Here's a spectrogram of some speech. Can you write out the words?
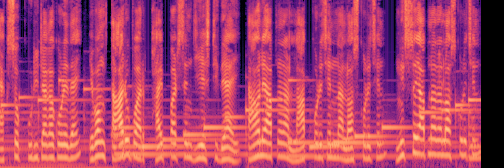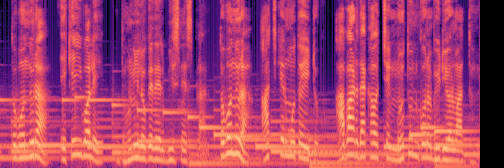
একশো কুড়ি টাকা করে দেয় এবং তার উপর ফাইভ পার্সেন্ট জিএসটি দেয়, তাহলে আপনারা লাভ করেছেন না লস করেছেন? নিশ্চয়ই আপনারা লস করেছেন। তো বন্ধুরা, একেই বলে ধনী লোকেদের বিজনেস প্ল্যান তো বন্ধুরা, আজকের মতো এইটুকু। আবার দেখা হচ্ছে নতুন কোনো ভিডিওর মাধ্যমে।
